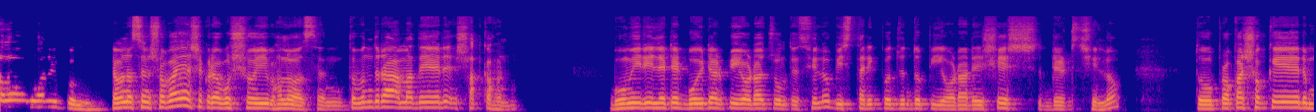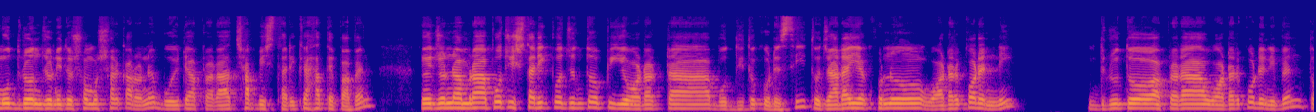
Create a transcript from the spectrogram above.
আসসালামু আলাইকুম। কেমন আছেন সবাই? আশা করি অবশ্যই ভালো আছেন। তো বন্ধুরা, আমাদের সাতকাহন। ভূমি রিলেটেড বইটার প্রি অর্ডার চলতেছিল। বিশ তারিখ পর্যন্ত প্রি অর্ডারের শেষ ডেট ছিল। তো প্রকাশকের মুদ্রণজনিত সমস্যার কারণে বইটা আপনারা ছাব্বিশ তারিখে হাতে পাবেন। তো এই জন্য আমরা পঁচিশ তারিখ পর্যন্ত প্রি অর্ডারটা বর্ধিত করেছি। তো যারাই এখনও অর্ডার করেননি, দ্রুত আপনারা অর্ডার করে নেবেন। তো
